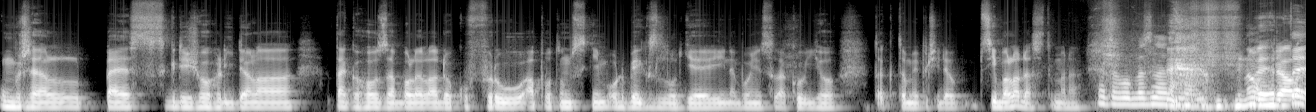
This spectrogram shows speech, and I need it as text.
umřel pes, když ho hlídala, tak ho zabalila do kufru a potom s ním odběh zloděj nebo něco takového, tak to mi přijde psí balada se to jmenuje. Já to vůbec neznám. No, vyhrál to je,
